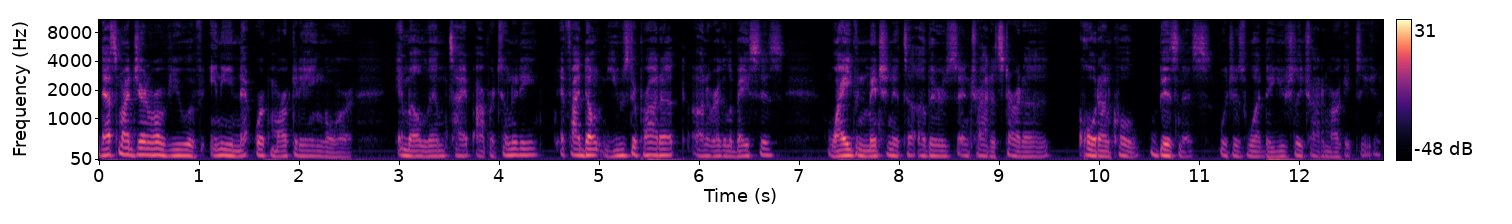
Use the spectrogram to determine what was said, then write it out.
That's my general view of any network marketing or MLM type opportunity. If I don't use the product on a regular basis, why even mention it to others and try to start a quote unquote business, which is what they usually try to market to you?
